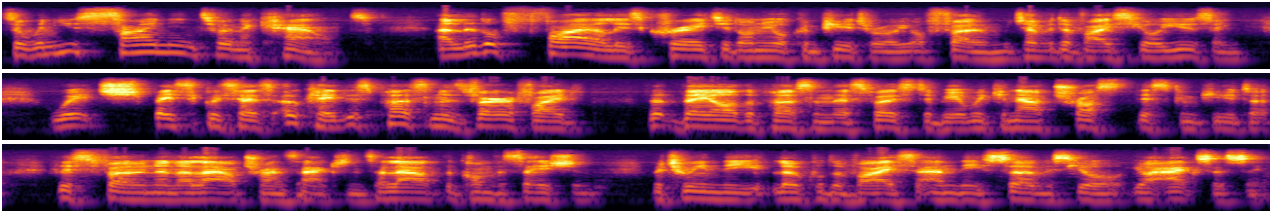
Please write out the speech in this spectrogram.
So when you sign into an account, a little file is created on your computer or your phone, whichever device you're using, which basically says, okay, this person has verified that they are the person they're supposed to be, and we can now trust this computer, this phone, and allow transactions, allow the conversation between the local device and the service you're, you're accessing.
